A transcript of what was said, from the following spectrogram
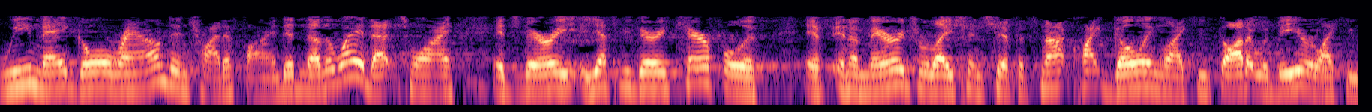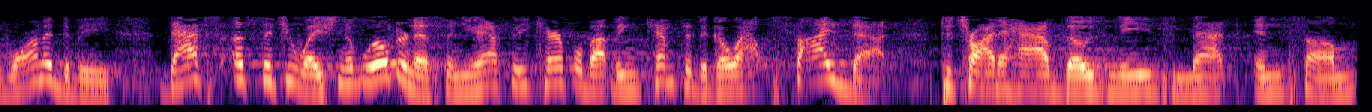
we may go around and try to find it another way. That's why it's very, you have to be very careful if, if in a marriage relationship it's not quite going like you thought it would be or like you wanted to be. That's a situation of wilderness and you have to be careful about being tempted to go outside that to try to have those needs met in some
